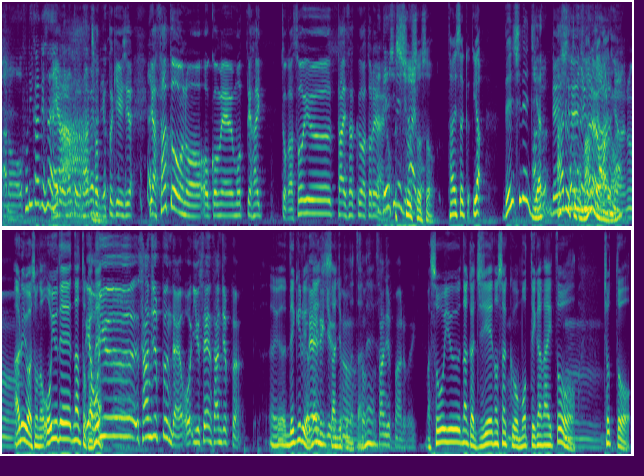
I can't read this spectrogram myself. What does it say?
あのふりかけさえいあればなんとやーちょっか食べれるよ。と厳しいや、砂糖のお米持って入っとか、そういう対策は取れないの？電子レンジそうないもんそうそう。対策いや電子レンジやああるとこもあるんじゃないの？のあるいはそのお湯でなんといや、おかね湯30分だよ。お湯煎30分。えーできるよね。でできる。30分だったらね、うんそうそう。30分あればできる。まあ、そういうなんか自衛の策を持っていかないと、うん。ちょっと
